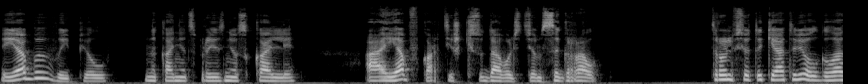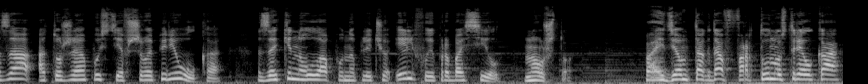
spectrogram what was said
«Я бы выпил», — наконец произнес Калли. «А я бы в картишке с удовольствием сыграл». Тролль все-таки отвел глаза от уже опустевшего переулка, закинул лапу на плечо эльфа и пробасил. «Ну что, Пойдем тогда в фортуну стрелка!»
